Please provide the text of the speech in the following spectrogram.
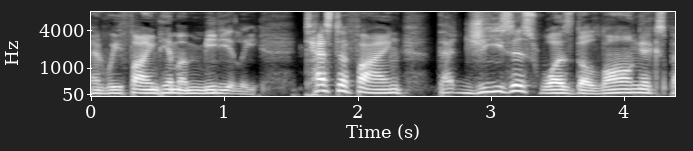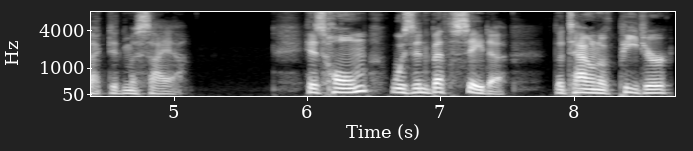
And we find him immediately testifying that Jesus was the long expected Messiah. His home was in Bethsaida, the town of Peter,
